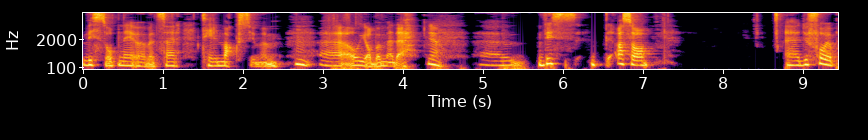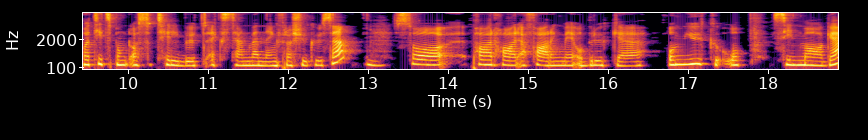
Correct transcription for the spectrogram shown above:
visse opp-ned-øvelser til maksimum eh, og jobber med det. Ja. Eh, hvis Altså Du får jo på et tidspunkt også tilbudt ekstern vending fra sykehuset. Mm. Så par har erfaring med å bruke og mjuke opp sin mage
